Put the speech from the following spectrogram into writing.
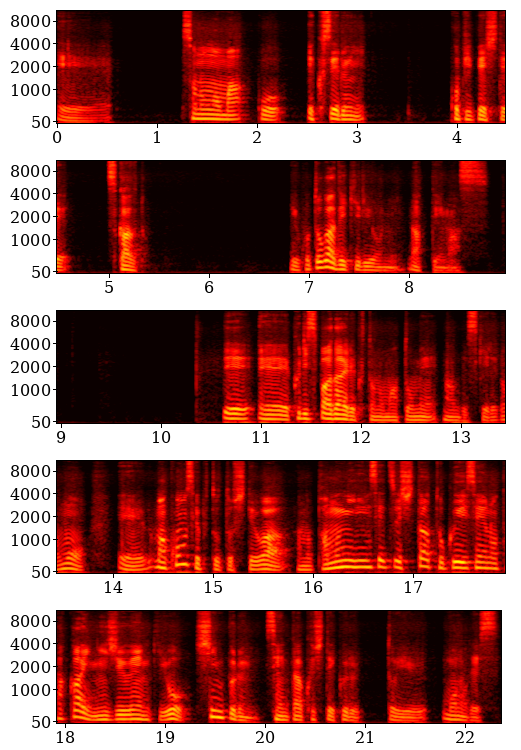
えー、そのままこう Excel にコピペして使うということができるようになっています。で、えー、クリスパーダイレクトのまとめなんですけれども、えーまあ、コンセプトとしてはあのパムに隣接した特異性の高い二重塩基をシンプルに選択してくるというものです。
